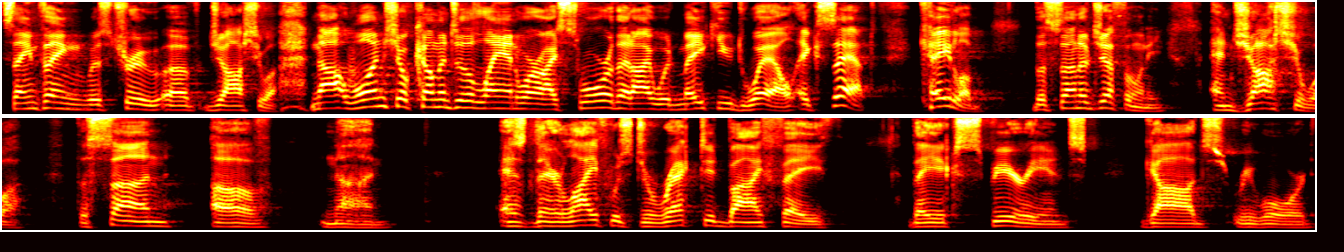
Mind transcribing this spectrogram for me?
Same thing was true of Joshua. Not one shall come into the land where I swore that I would make you dwell, except Caleb, the son of Jephunneh, and Joshua, the son of Nun. As their life was directed by faith, they experienced God's reward.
